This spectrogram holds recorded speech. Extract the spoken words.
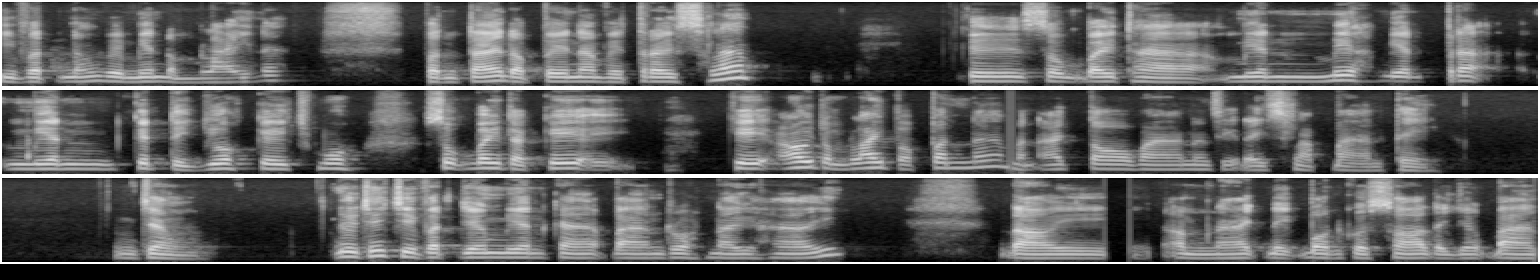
ជីវិតហ្នឹងវាមានតម្លៃណាប៉ុន្តែដល់ពេលណាវាត្រូវស្លាប់គឺសំបីថាមានមាសមានប្រាក់មានកិត្តិយសគេឈ្មោះសំបីតែគេគេឲ្យតម្លៃប៉ុណ្ណាมันអាចតវ៉ានឹងសេចក្តីស្លាប់បានទេអញ្ចឹង ដូចជាជីវិតយើងមានការបានរស់នៅហើយដោយអំណាចនៃបុណ្យកុសលដែលយើងបាន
